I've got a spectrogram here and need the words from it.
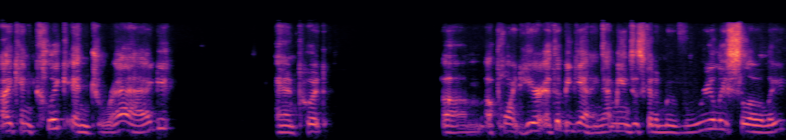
I can click and drag and put um, a point here at the beginning. That means it's going to move really slowly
